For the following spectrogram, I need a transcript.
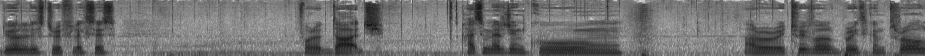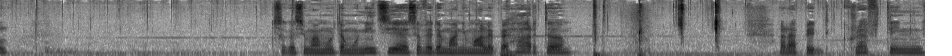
Dual list reflexes for a dodge. Hai să mergem cu arrow retrieval, breath control. O să găsim mai multe muniție, să vedem animale pe hartă. Rapid crafting,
